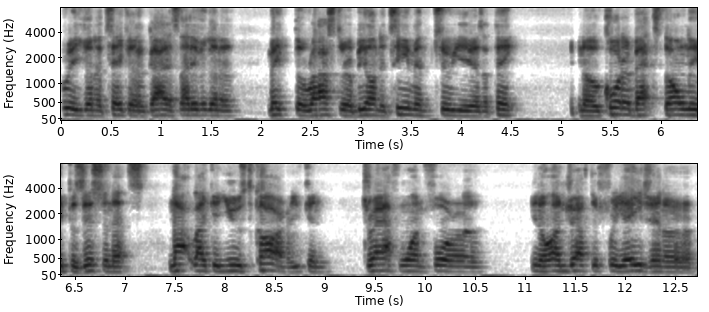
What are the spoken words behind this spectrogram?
three? You're going to take a guy that's not even going to make the roster or be on the team in two years. I think you know quarterback's the only position that's not like a used car. You can draft one for a you know undrafted free agent or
